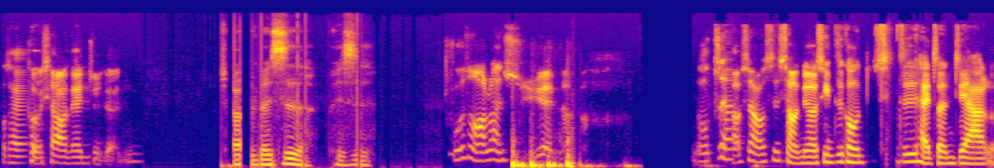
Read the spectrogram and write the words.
我才可笑的那群人，没事，没事。我为什么要乱许愿呢？然后最好笑的是小牛的薪资控薪资还增加了，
